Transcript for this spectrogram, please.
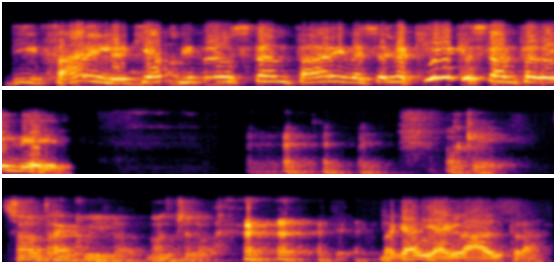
di fare il richiamo di non stampare i messaggi. Ma chi è che stampa le email? ok, sono tranquillo, non ce l'ho. Magari hai l'altra.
